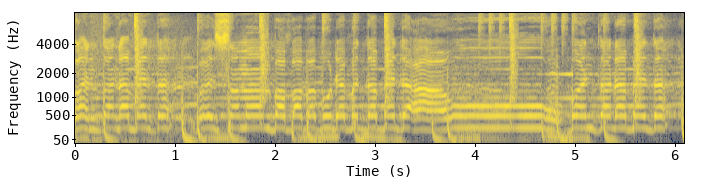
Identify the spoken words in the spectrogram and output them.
Au, bentar dan bentar Bersama empat baba budak bentar-bentar. Au, bentar dan bentar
